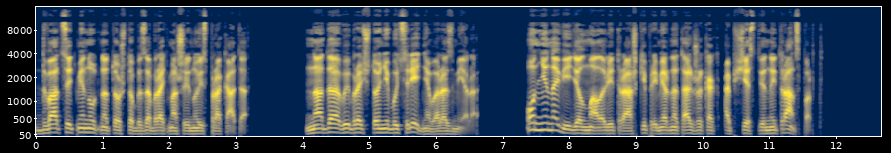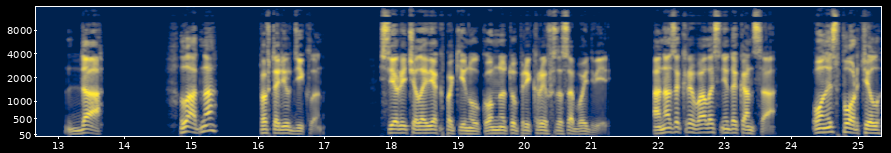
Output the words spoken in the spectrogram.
Двадцать минут на то, чтобы забрать машину из проката. Надо выбрать что-нибудь среднего размера. Он ненавидел малолитражки примерно так же, как общественный транспорт. «Да». «Ладно», — повторил Диклан. Серый человек покинул комнату, прикрыв за собой дверь. Она закрывалась не до конца. Он испортил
